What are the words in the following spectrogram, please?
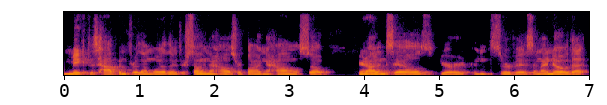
make this happen for them, whether they're selling a house or buying a house. So you're not in sales, you're in service, and I know that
